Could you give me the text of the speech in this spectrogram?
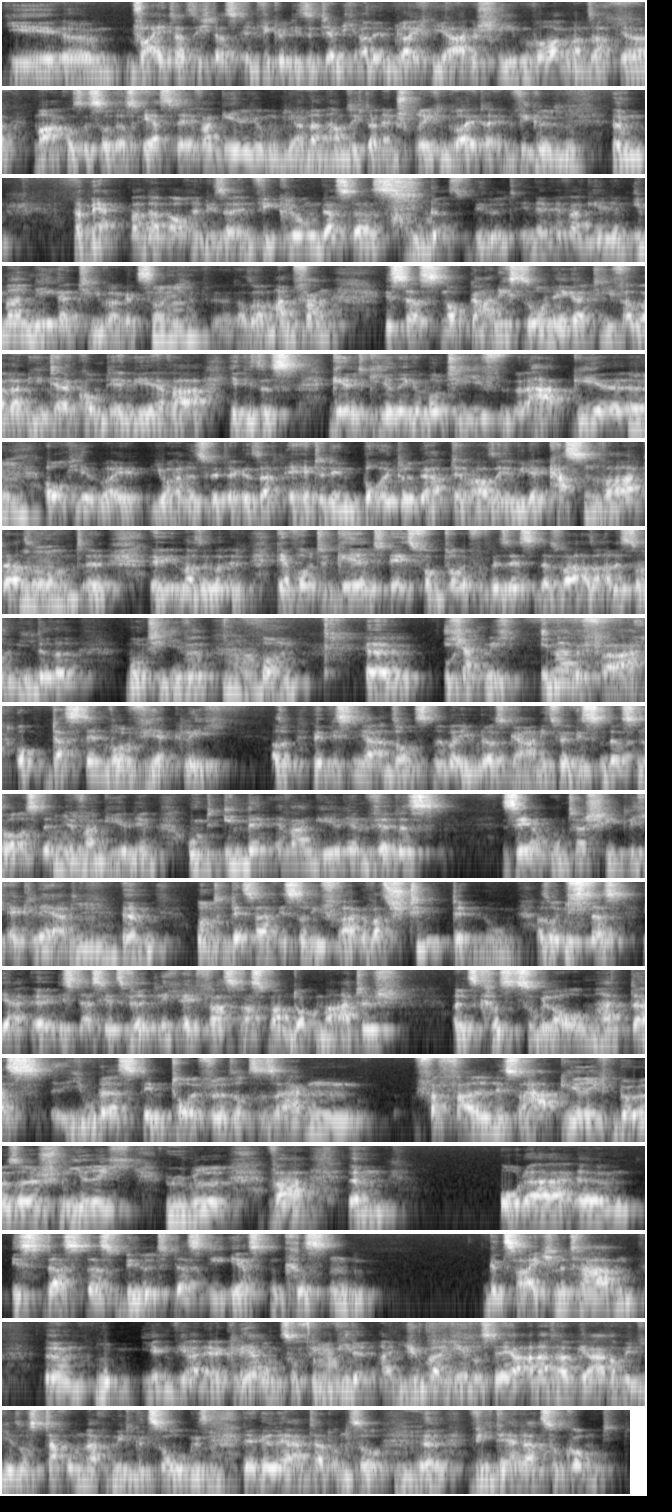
je ähm, weiter sich das entwickelt, die sind ja nicht alle im gleichen Jahr geschrieben worden. Man sagt ja, Markus ist so das erste Evangelium und die anderen haben sich dann entsprechend weiterentwickelt. Ähm, da merkt man dann auch in dieser Entwicklung, dass das Judas-Bild in den Evangelien immer negativer gezeichnet mhm. wird. Also am Anfang ist das noch gar nicht so negativ, aber dann hinterher kommt irgendwie, er war hier dieses geldgierige Motiv, Habgier. Mhm. Äh, auch hier bei Johannes wird er gesagt, er hätte den Beutel gehabt, der war so irgendwie der Kassenwart da so mhm. und äh, äh immer so, äh, der wollte Geld, der ist vom Teufel besessen. Das war also alles so niedere Motive. Ja. Und ich habe mich immer gefragt, ob das denn wohl wirklich, also wir wissen ja ansonsten über Judas gar nichts, wir wissen das nur aus den mhm. Evangelien und in den Evangelien wird es sehr unterschiedlich erklärt. Mhm. Ähm, und deshalb ist so die Frage, was stimmt denn nun? Also ist das, ja, äh, ist das jetzt wirklich etwas, was man dogmatisch als Christ zu glauben hat, dass Judas dem Teufel sozusagen verfallen ist, so habgierig, böse, schmierig, übel war? Oder ähm, ist das das Bild, das die ersten Christen gezeichnet haben, ähm, um irgendwie eine Erklärung zu finden, wie denn ein jünger Jesus, der ja anderthalb Jahre mit Jesus Tag und Nacht mitgezogen ist, der gelernt hat und so, äh, wie der dazu kommt,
